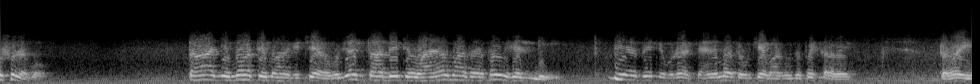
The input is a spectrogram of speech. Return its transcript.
غصو لڳو توهان جي موٽي مان کي چيو منهنجو اڄ توهان بيٽي آيا مان توهان کي پرميشن ڏني ٻيهر بيٽي نه چاهيان موٽي چيومانس مون کي پئسا ڀئي ته وري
